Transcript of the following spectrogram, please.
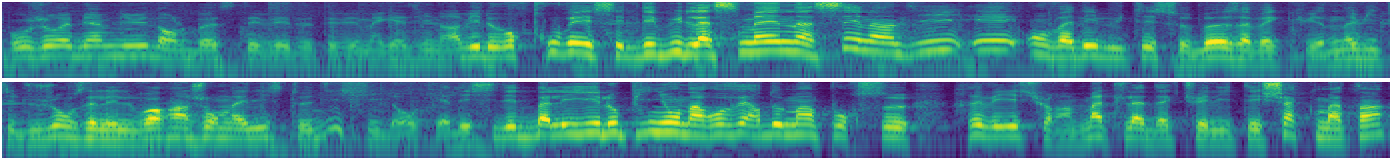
Bonjour et bienvenue dans le Buzz TV de TV Magazine. Ravi de vous retrouver. C'est le début de la semaine, c'est lundi et on va débuter ce buzz avec un invité du jour. Vous allez le voir, un journaliste dissident qui a décidé de balayer l'opinion d'un revers de main pour se réveiller sur un matelas d'actualité chaque matin.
